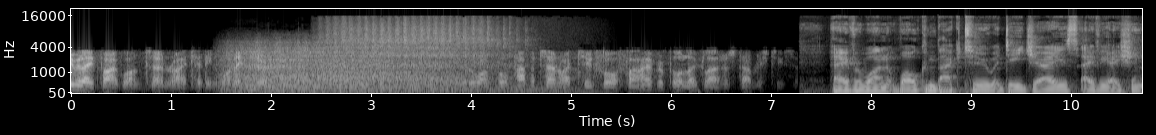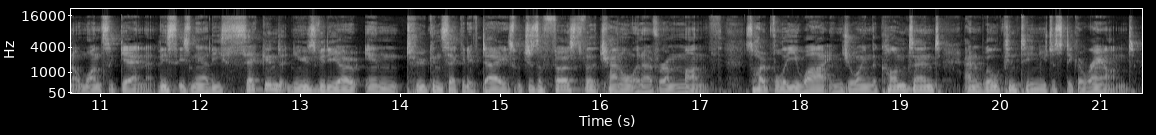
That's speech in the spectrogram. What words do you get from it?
Speedbird 851, turn right heading 180. Order 14 Papa, turn right 245, report localizer established 27. Hey everyone, welcome back to DJ's Aviation once again. This is now the second news video in two consecutive days, which is a first for the channel in over a month. So hopefully you are enjoying the content and will continue to stick around.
